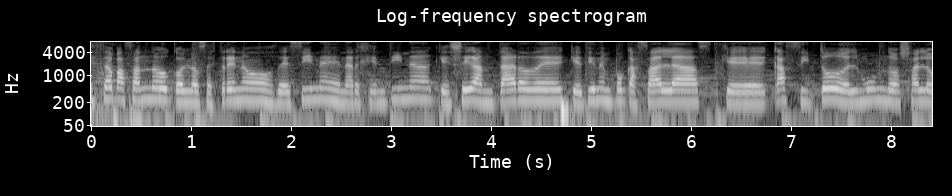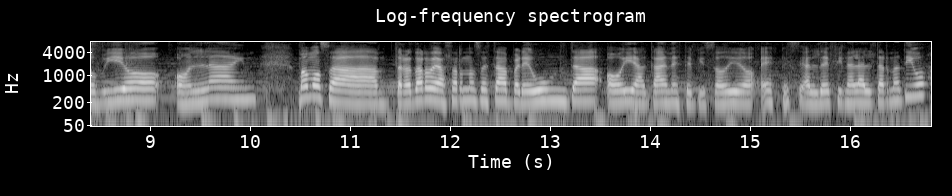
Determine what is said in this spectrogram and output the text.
está pasando con los estrenos de cine en Argentina que llegan tarde, que tienen pocas salas, que casi todo el mundo ya los vio online? Vamos a tratar de hacernos esta pregunta hoy acá en este episodio especial de Final Alternativo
